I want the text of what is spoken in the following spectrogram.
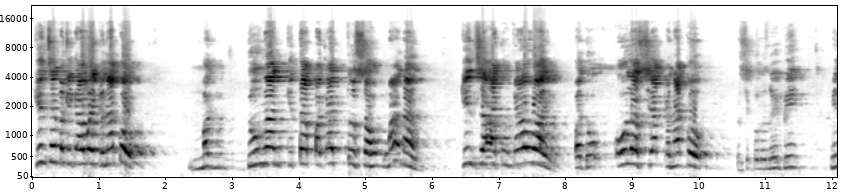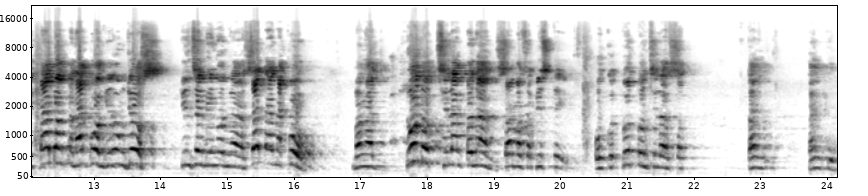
Kinsa makikaway kanako? magdungan kita pagadto sa hukmanan. Kinsa akong kaway, paduola siya kanako. Versikulo 9, mitabang kanako ang Ginoong Dios. Kinsa mingon nga satan ako, mga dudot silang tanan sama sa piste o kutkuton sila sa tang tangko.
